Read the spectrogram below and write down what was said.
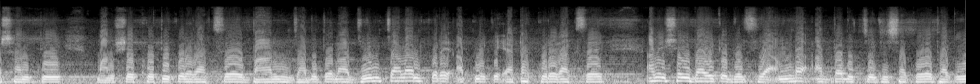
অশান্তি, মানুষের ক্ষতি করে রাখছে বান জাদুতনা জিন চালান করে আপনাকে অ্যাটাক করে রাখছে। আমি সেই বাড়িতে বলছি, আমরা আধ্যাত্মিক চিকিৎসা করে থাকি,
